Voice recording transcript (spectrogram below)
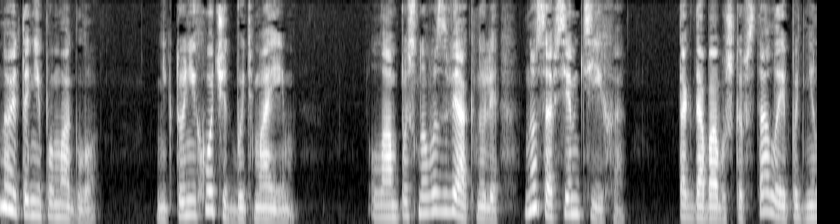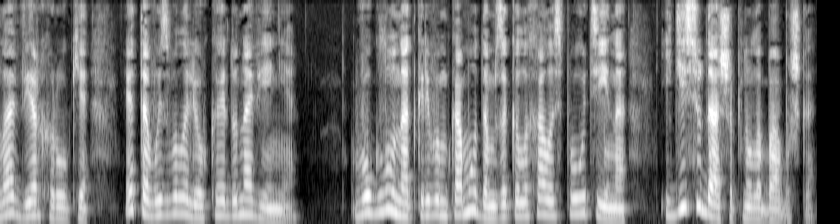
Но это не помогло. «Никто не хочет быть моим». Лампы снова звякнули, но совсем тихо. Тогда бабушка встала и подняла вверх руки. Это вызвало легкое дуновение. В углу над кривым комодом заколыхалась паутина. «Иди сюда», — шепнула бабушка.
